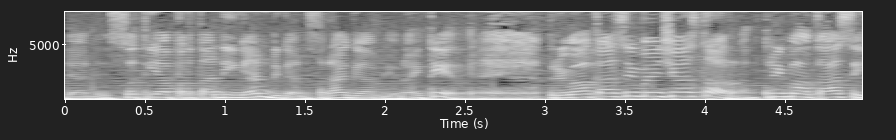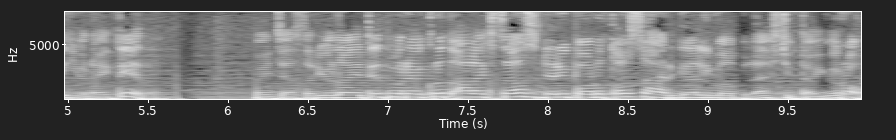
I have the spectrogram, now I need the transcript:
dan setiap pertandingan dengan seragam United. Terima kasih Manchester, terima kasih United. Manchester United merekrut Alex Telles dari Porto seharga 15 juta euro.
